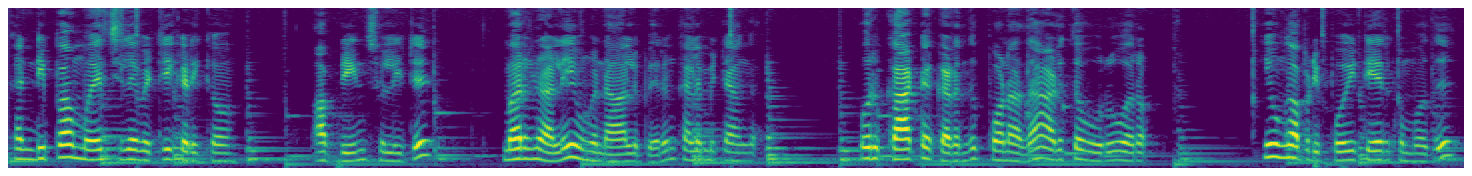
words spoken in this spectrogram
கண்டிப்பாக முயற்சியில் வெற்றி கிடைக்கும். அப்படின்னு சொல்லிட்டு மறுநாள் இவங்க நாலு பேரும் கிளம்பிட்டாங்க. ஒரு காட்டை கடந்து போனால் தான் அடுத்த ஊர் வரும். இவங்க அப்படி போயிட்டே இருக்கும்போது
